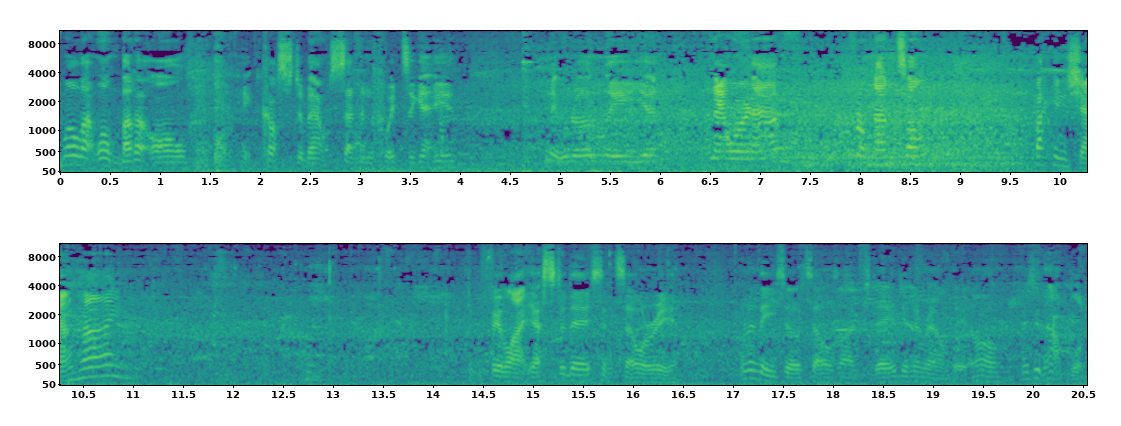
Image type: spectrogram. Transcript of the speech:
Well, that wasn't bad at all. It cost about seven quid to get here. And it was only uh, an hour and a half from Nantong. Back in Shanghai. Didn't feel like yesterday since I were here. One of these hotels I've stayed in around it. Oh, is it that one?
